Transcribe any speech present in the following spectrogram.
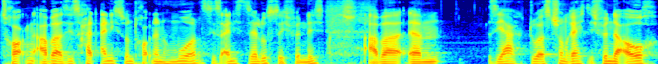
trocken. Aber sie ist halt eigentlich so einen trockenen Humor. Sie ist eigentlich sehr lustig, finde ich. Aber ähm, ja, du hast schon recht. Ich finde auch,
